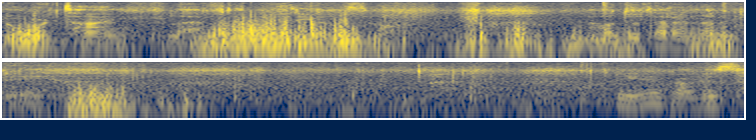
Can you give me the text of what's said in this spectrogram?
No more time left in the video, so I'll do that another day. Yeah, guys,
